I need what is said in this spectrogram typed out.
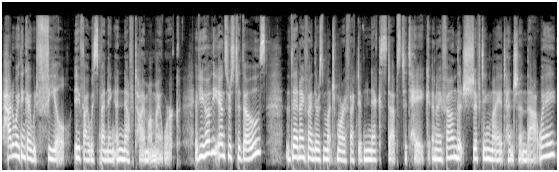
how do I think I would feel if I was spending enough time on my work? If you have the answers to those, then I find there's much more effective next steps to take. And I found that shifting my attention that way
